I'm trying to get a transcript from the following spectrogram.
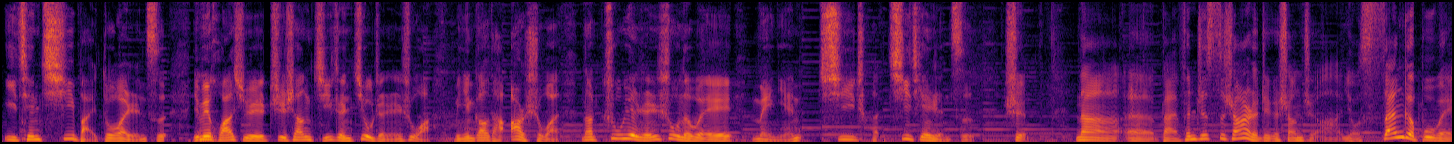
一千七百多万人次，因为滑雪致伤急诊就诊人数啊，每年高达二十万，那住院人数呢为每年七成七千人次，是。那呃，百分之四十二的这个伤者啊，有三个部位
